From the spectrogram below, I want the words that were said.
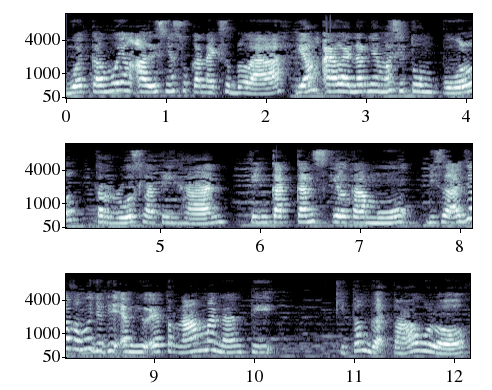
Buat kamu yang alisnya suka naik sebelah, yang eyelinernya masih tumpul, terus latihan, tingkatkan skill kamu, bisa aja kamu jadi MUA ternama nanti. Kita nggak tahu loh.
